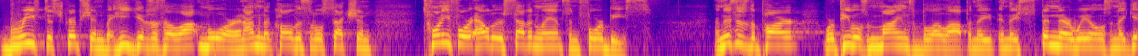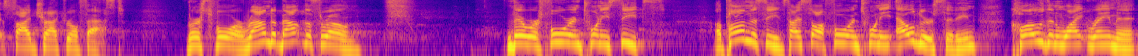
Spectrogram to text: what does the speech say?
brief description, but he gives us a lot more. And I'm going to call this little section 24 elders, seven lamps, and four beasts. And this is the part where people's minds blow up and they, and they spin their wheels and they get sidetracked real fast. Verse four, round about the throne, there were four and twenty seats. Upon the seats, I saw four and twenty elders sitting, clothed in white raiment,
